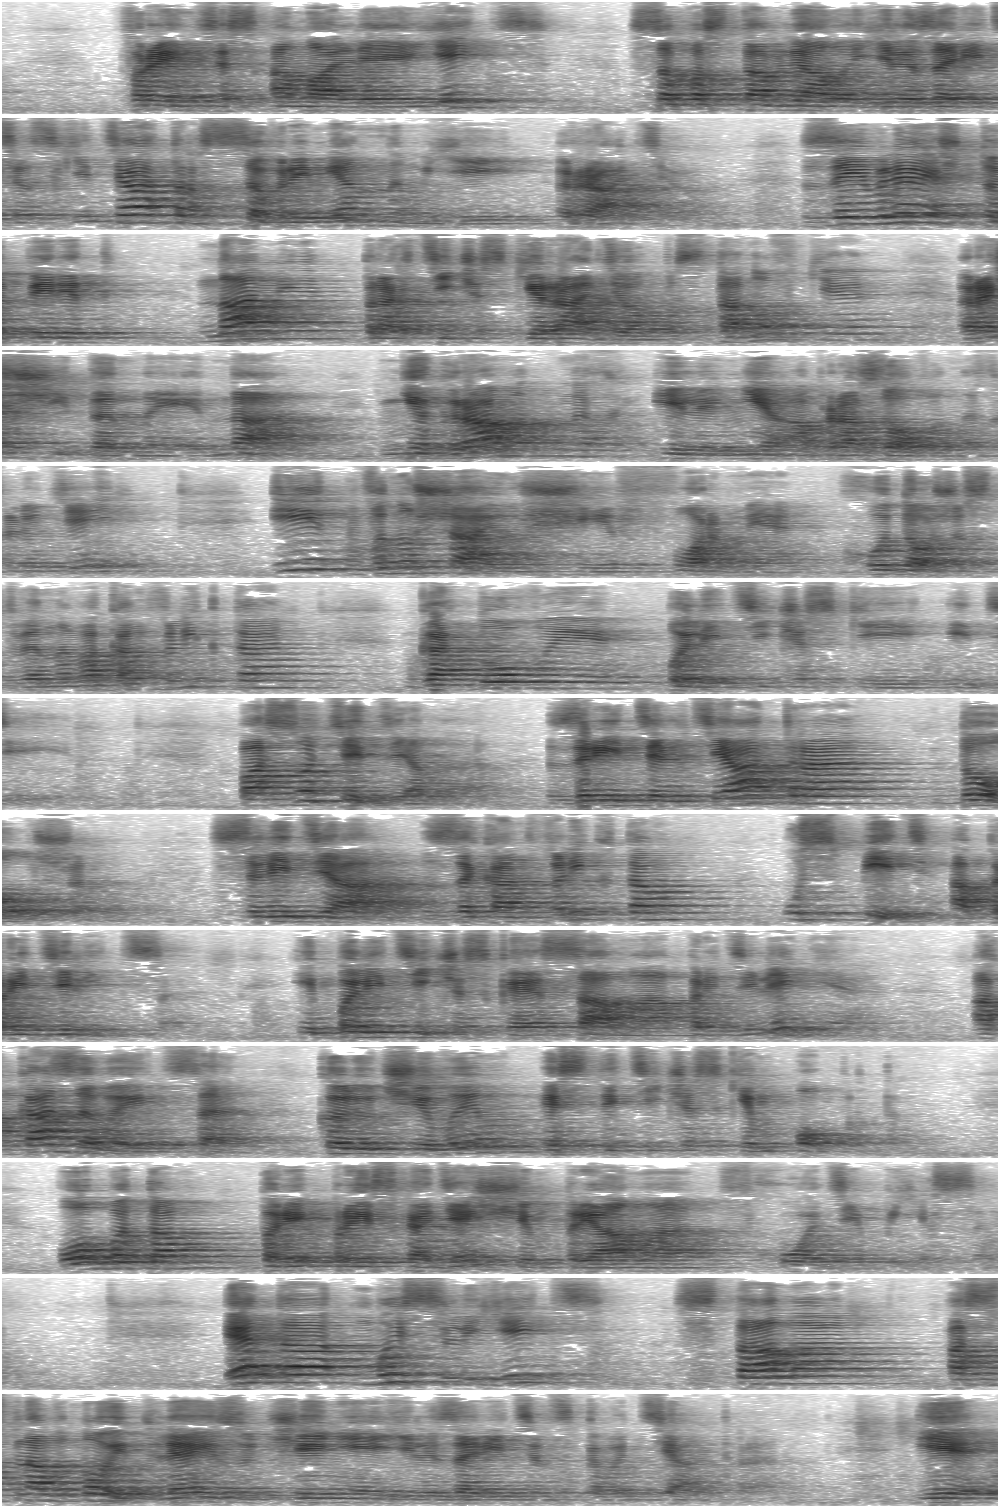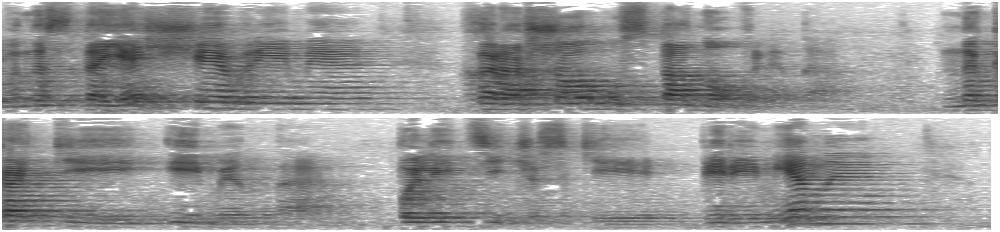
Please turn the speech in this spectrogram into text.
Фрэнсис Амалия Йейтс сопоставляла Елизаветинский театр с современным ей радио, заявляя, что перед нами практически радиопостановки, рассчитанные на неграмотных или необразованных людей и внушающие в форме художественного конфликта готовые политические идеи. По сути дела, Зритель театра должен, следя за конфликтом, успеть определиться. И политическое самоопределение оказывается ключевым эстетическим опытом. Опытом, происходящим прямо в ходе пьесы. Эта мысль Йейтс стала основной для изучения Елизаветинского театра. И в настоящее время хорошо установлено, на какие именно политические перемены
